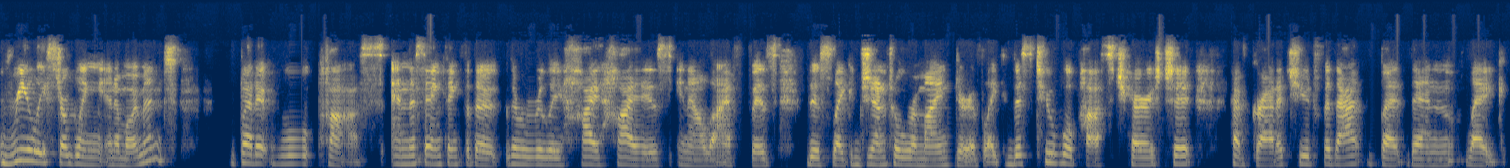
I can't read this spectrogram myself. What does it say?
really struggling in a moment, but it will pass. And the same thing for the the really high highs in our life is this like gentle reminder of like this too will pass, cherish it, have gratitude for that, but then like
